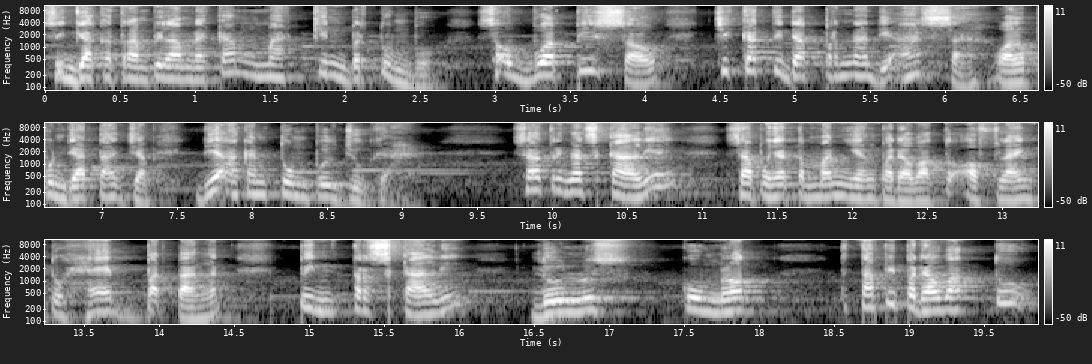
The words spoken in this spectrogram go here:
Sehingga keterampilan mereka makin bertumbuh. Sebuah pisau jika tidak pernah diasah, walaupun dia tajam, dia akan tumpul juga. Saya teringat sekali, saya punya teman yang pada waktu offline tuh hebat banget, pinter sekali, lulus, kumlot. Tetapi pada waktu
